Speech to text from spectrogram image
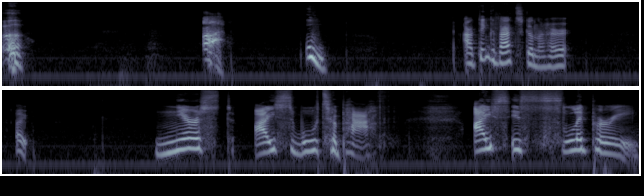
uh. Ah! Ooh! I think that's gonna hurt. Oh. Nearest ice water path. Ice is slippery.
